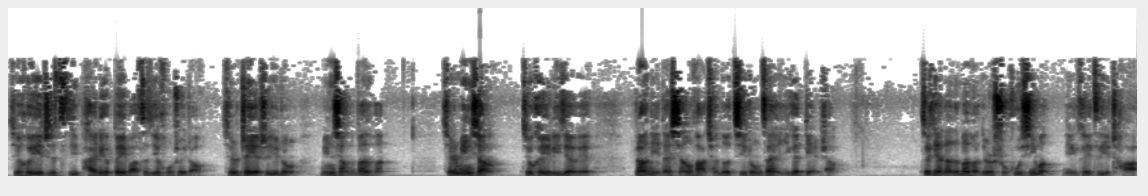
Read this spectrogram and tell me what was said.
就会一直自己拍这个背，把自己哄睡着。其实这也是一种冥想的办法。其实冥想就可以理解为，让你的想法全都集中在一个点上。最简单的办法就是数呼吸嘛，你可以自己查，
